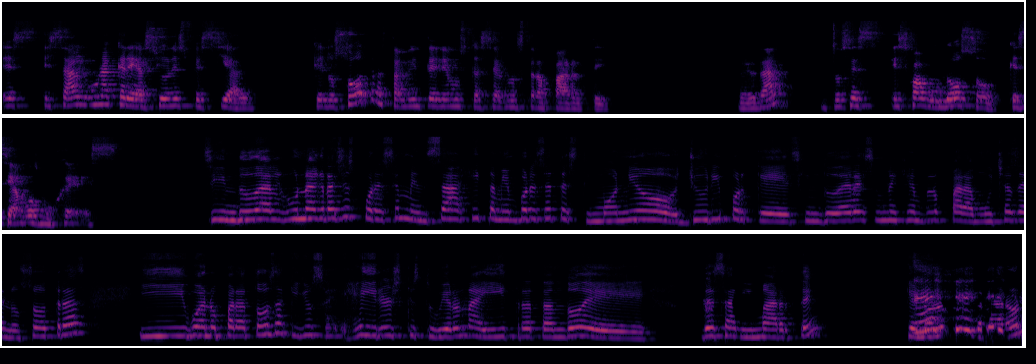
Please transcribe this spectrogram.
es, es algo, una creación especial que nosotras también tenemos que hacer nuestra parte, ¿verdad? Entonces es fabuloso que seamos mujeres. Sin duda alguna, gracias por ese mensaje y también por ese testimonio, Yuri, porque sin duda eres un ejemplo para muchas de nosotras. Y bueno, para todos aquellos haters que estuvieron ahí tratando de desanimarte, que no lo lograron,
